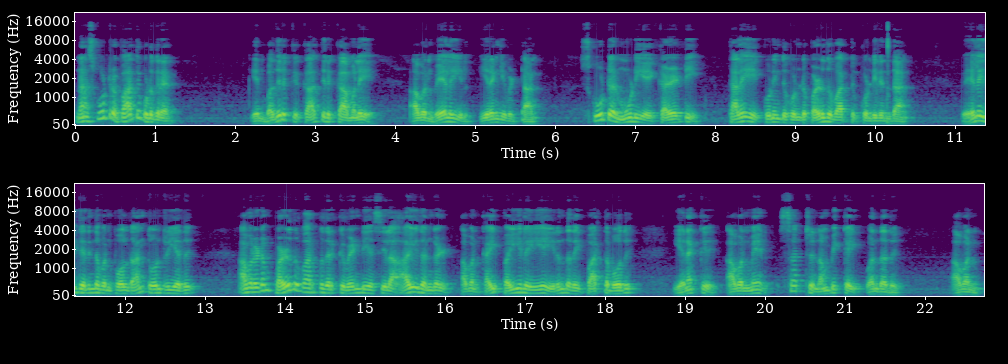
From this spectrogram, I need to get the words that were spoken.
நான் ஸ்கூட்டரை பார்த்து கொடுக்கிறேன். என் பதிலுக்கு காத்திருக்காமலே அவன் வேலையில் இறங்கிவிட்டான். ஸ்கூட்டர் மூடியை கழட்டி தலையை குனிந்து கொண்டு பழுது பார்த்துக் கொண்டிருந்தான். வேலை தெரிந்தவன் போல்தான் தோன்றியது. அவனிடம் பழுது பார்ப்பதற்கு வேண்டிய சில ஆயுதங்கள் அவன் கைப்பையிலேயே இருந்ததை பார்த்தபோது எனக்கு அவன் மேல் சற்று நம்பிக்கை வந்தது. அவன்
